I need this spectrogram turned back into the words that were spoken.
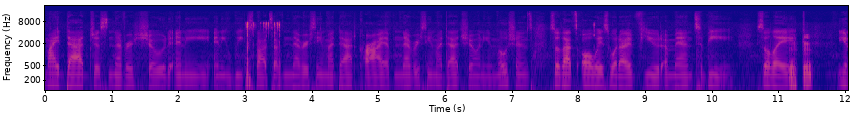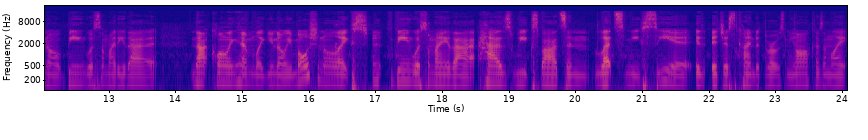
my dad just never showed any any weak spots. I've never seen my dad cry. I've never seen my dad show any emotions. So that's always what I viewed a man to be. So like, Mhm. you know, being with somebody that not calling him like you know emotional like s- being with somebody that has weak spots and lets me see it it, it just kind of throws me off because i'm like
